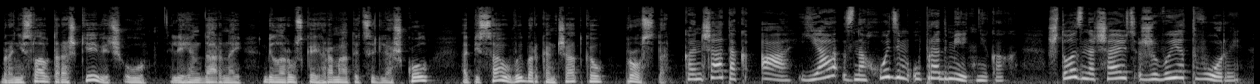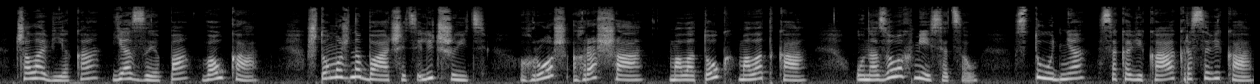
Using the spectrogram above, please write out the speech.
Браніслав Тарашкевіч у легендарнай беларускай граматыцы для школ апісаў выбар канчаткаў проста. Канчатак А я знаходзім у прадметніках, што азначаюць жывыя творы, чалавека, язэпа, ваўка. Што можна бачыць, лічыць, грош граша, малаток малатка. У назовах месяцаў студня сакавіка красавіка.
